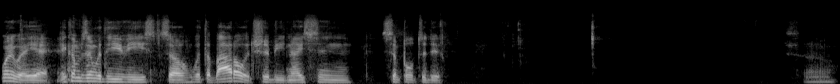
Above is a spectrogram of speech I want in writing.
Well, anyway, yeah, it comes in with the UVs. So with the bottle, it should be nice and simple to do. So.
